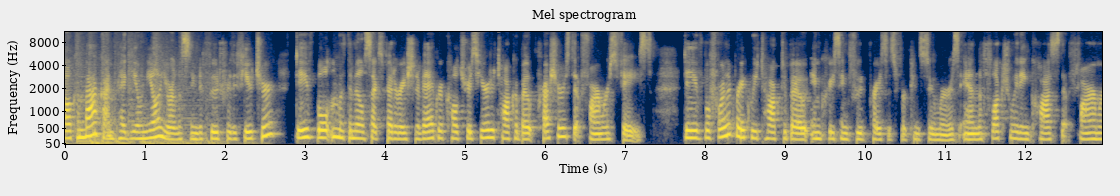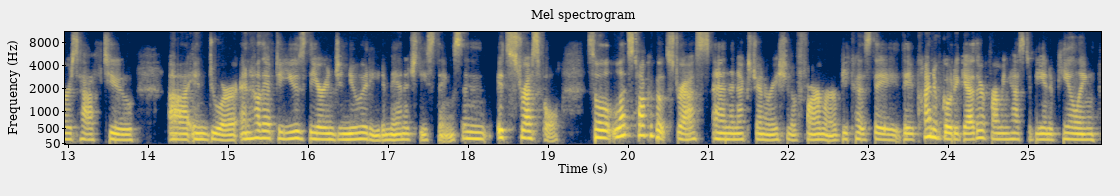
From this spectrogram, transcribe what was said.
Welcome back. I'm Peggy O'Neill. You're listening to Food for the Future. Dave Bolton with the Middlesex Federation of Agriculture is here to talk about pressures that farmers face. Dave, before the break, we talked about increasing food prices for consumers and the fluctuating costs that farmers have to uh, endure and how they have to use their ingenuity to manage these things. And it's stressful. So let's talk about stress and the next generation of farmer because they they kind of go together. Farming has to be an appealing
